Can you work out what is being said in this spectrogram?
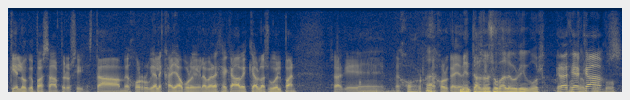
qué es lo que pasa. Pero sí, está mejor Rubiales callado porque la verdad es que cada vez que habla sube el pan o sea que mejor, ah, mejor que Mientras no suba el Euribor. Gracias, Camps.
